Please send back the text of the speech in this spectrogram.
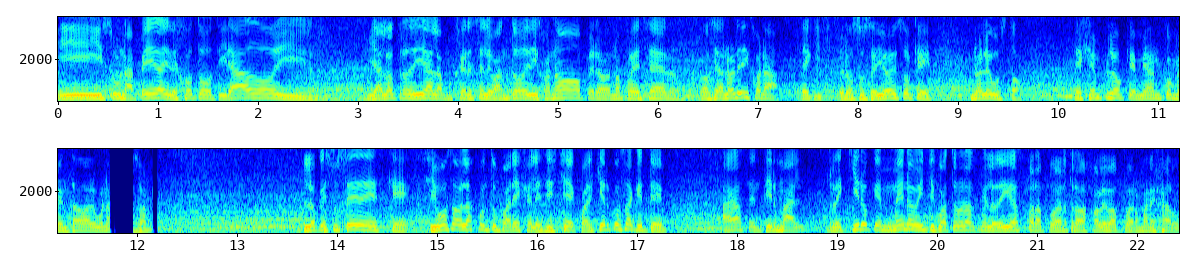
y hizo una peda y dejó todo tirado y y al otro día la mujer se levantó y dijo, no, pero no puede ser. O sea, no le dijo nada, X, pero sucedió eso que no le gustó. Ejemplo que me han comentado algunas personas. Lo que sucede es que si vos hablas con tu pareja y le decís, che, cualquier cosa que te haga sentir mal, requiero que en menos de 24 horas me lo digas para poder trabajarlo y para poder manejarlo.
